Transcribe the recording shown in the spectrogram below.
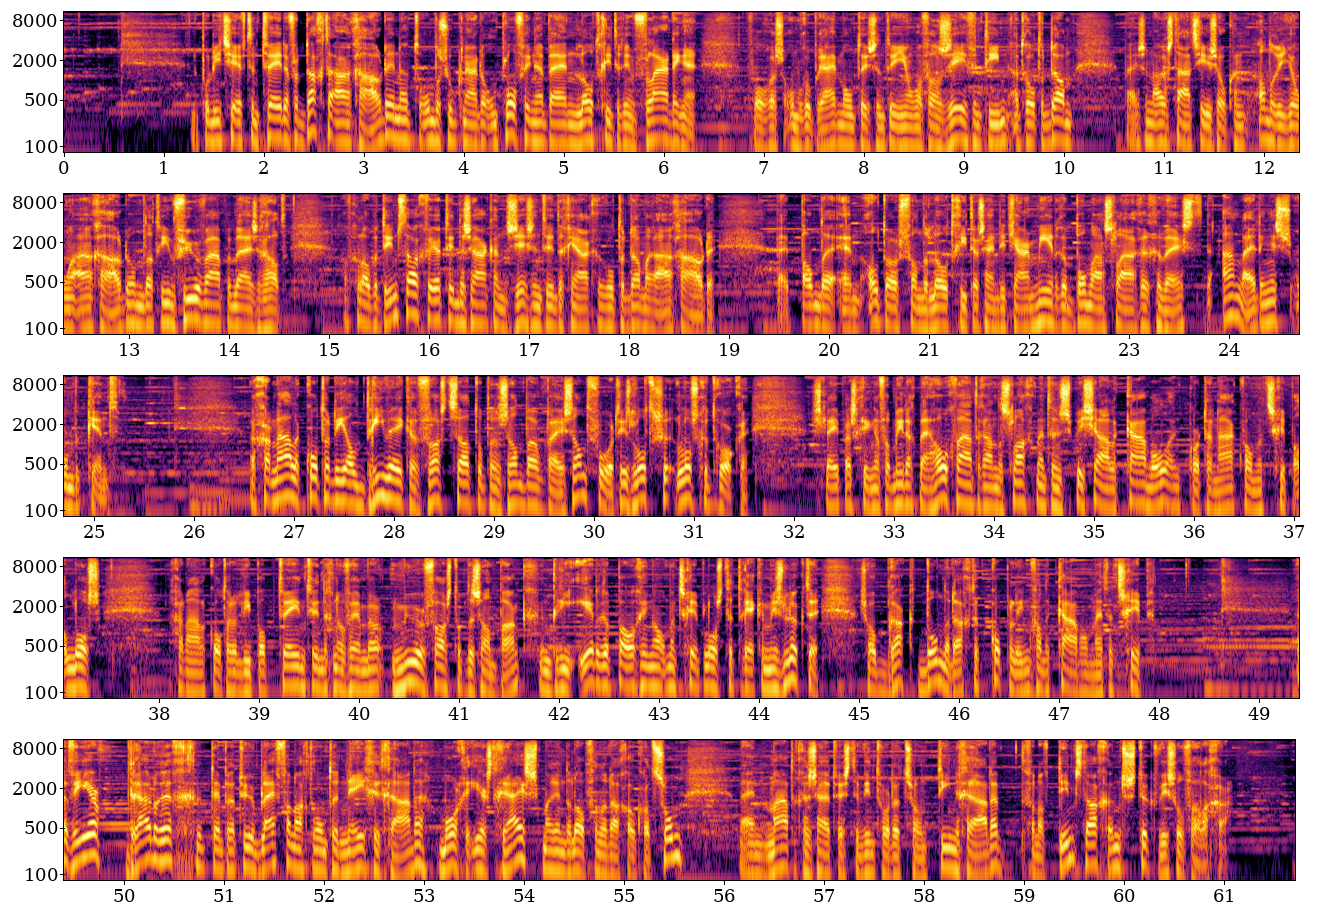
De politie heeft een tweede verdachte aangehouden... in het onderzoek naar de ontploffingen bij een loodgieter in Vlaardingen. Volgens Omroep Rijnmond is het een jongen van 17 uit Rotterdam. Bij zijn arrestatie is ook een andere jongen aangehouden... omdat hij een vuurwapen bij zich had. Afgelopen dinsdag werd in de zaak een 26-jarige Rotterdammer aangehouden. Bij panden en auto's van de loodgieter zijn dit jaar meerdere bomaanslagen geweest. De aanleiding is onbekend. Een garnalenkotter die al drie weken vastzat op een zandbank bij Zandvoort is losgetrokken. Slepers gingen vanmiddag bij hoogwater aan de slag met een speciale kabel... en kort daarna kwam het schip al los. De garnalenkotter liep op 22 november muurvast op de zandbank. Drie eerdere pogingen om het schip los te trekken mislukten. Zo brak donderdag de koppeling van de kabel met het schip. Het weer, druilerig. De temperatuur blijft vannacht rond de 9 graden. Morgen eerst grijs, maar in de loop van de dag ook wat zon. Bij een matige zuidwestenwind wordt het zo'n 10 graden. Vanaf dinsdag een stuk wisselvalliger.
